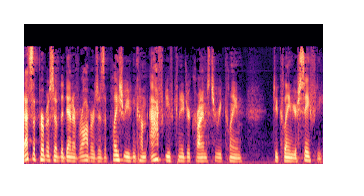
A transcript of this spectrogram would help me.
That's the purpose of the den of robbers, is a place where you can come after you've committed your crimes to reclaim, to claim your safety.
